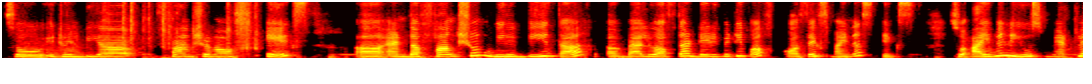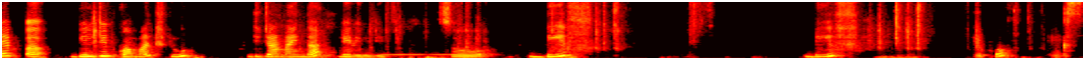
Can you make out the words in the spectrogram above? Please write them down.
So it will be a function of x uh, and the function will be the uh, value of the derivative of cos x minus x. So I will use MATLAB uh, built-in command to determine the derivative. So diff, diff f of x.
